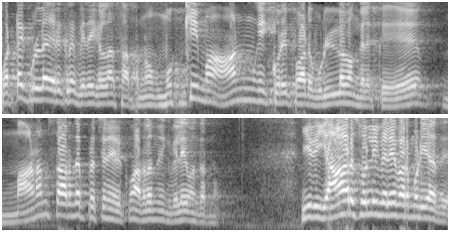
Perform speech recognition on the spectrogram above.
கொட்டைக்குள்ளே இருக்கிற விதைகள்லாம் சாப்பிடணும். முக்கியமாக ஆண்மை குறைபாடு உள்ளவங்களுக்கு மனம் சார்ந்த பிரச்சனை இருக்கும். அதுலேருந்து நீங்கள் வெளியே வந்துடணும் இது யார் சொல்லி வெளியே வர முடியாது?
